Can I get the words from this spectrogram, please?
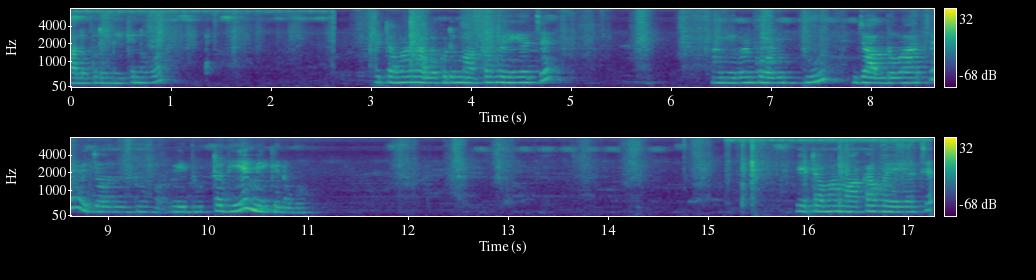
ভালো করে মেখে নেব। এটা আমার ভালো করে মাখা হয়ে গেছে। আমি এবার গরম দুধ, জাল দেওয়া আছে জল এই দুধটা দিয়ে মেখে নেব। এটা আমার মাখা হয়ে গেছে।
